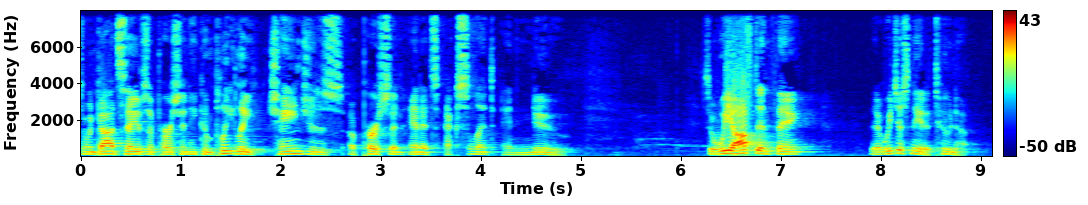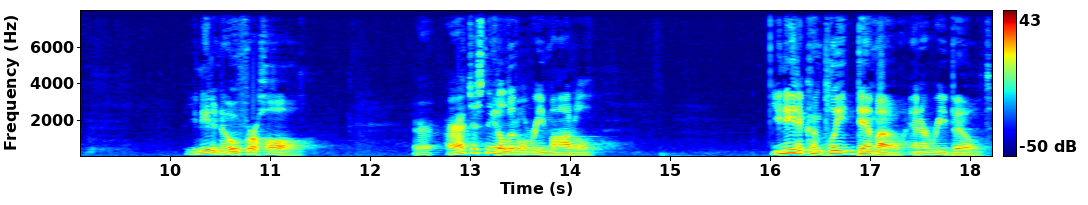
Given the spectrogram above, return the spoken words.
So when God saves a person, he completely changes a person, and it's excellent and new. So we often think that we just need a tune up. You need an overhaul. Or, or I just need a little remodel. You need a complete demo and a rebuild.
